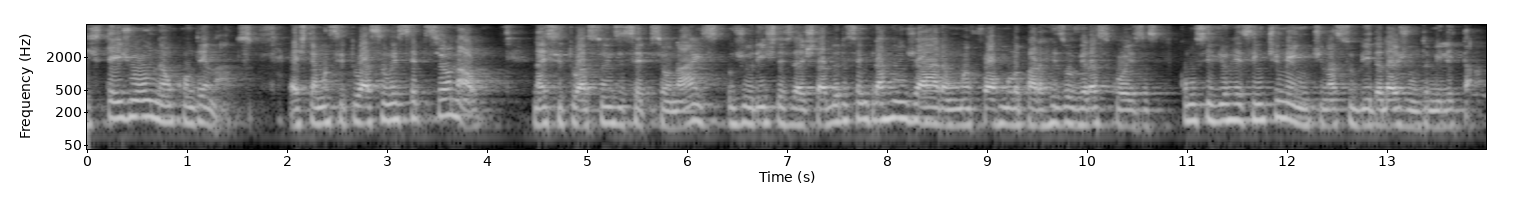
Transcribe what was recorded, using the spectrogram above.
estejam ou não condenados. Esta é uma situação excepcional. Nas situações excepcionais, os juristas da ditadura sempre arranjaram uma fórmula para resolver as coisas, como se viu recentemente na subida da junta militar.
